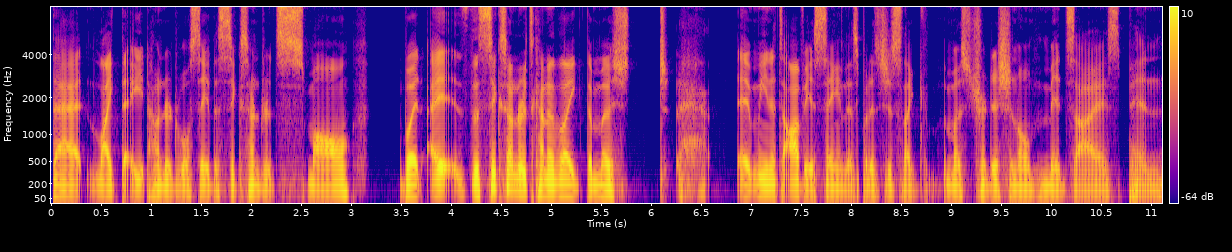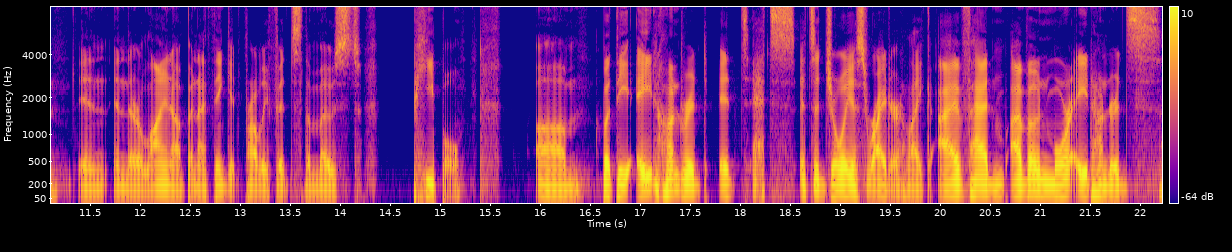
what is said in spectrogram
that like the 800 will say the 600's small, but I, the 600 is kind of like the most. I mean, it's obvious saying this, but it's just like the most traditional mid-size pen in in their lineup, and I think it probably fits the most people. Um, but the 800, it, it's it's a joyous writer. Like I've had, I've owned more 800s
